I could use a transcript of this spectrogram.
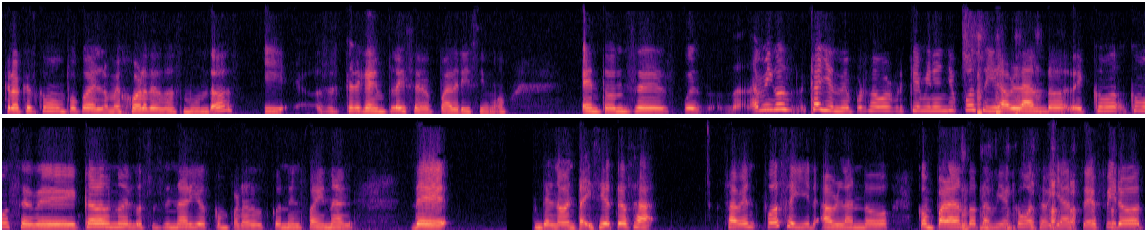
creo que es como un poco de lo mejor de dos mundos y o sea, es que el gameplay se ve padrísimo. Entonces, pues, amigos, cállenme, por favor, porque miren, yo puedo seguir hablando de cómo, cómo se ve cada uno de los escenarios comparados con el final de del 97, o sea, ¿saben? Puedo seguir hablando, comparando también cómo se veía Sephiroth,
